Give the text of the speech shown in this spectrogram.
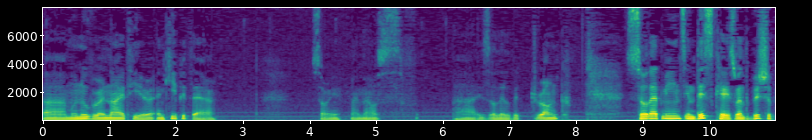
uh, maneuver a knight here and keep it there. Sorry my mouse uh, is a little bit drunk. So that means in this case when the bishop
